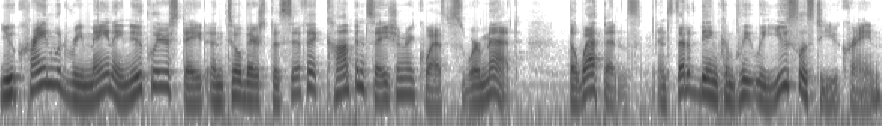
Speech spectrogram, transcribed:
Ukraine would remain a nuclear state until their specific compensation requests were met. The weapons, instead of being completely useless to Ukraine,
